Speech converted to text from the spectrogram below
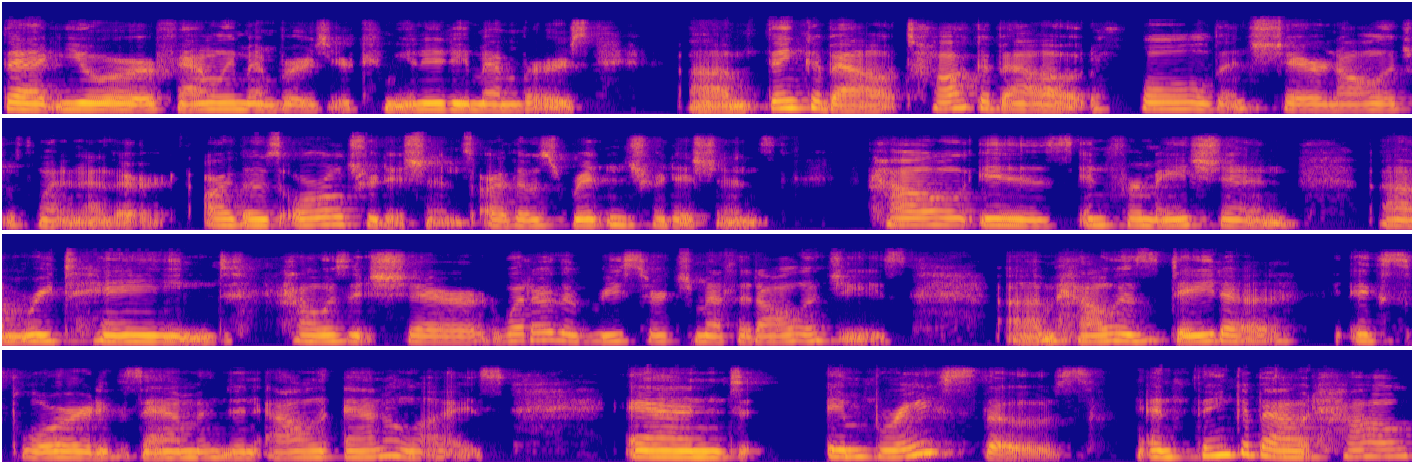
that your family members, your community members, um, think about, talk about, hold, and share knowledge with one another? Are those oral traditions? Are those written traditions? How is information um, retained? How is it shared? What are the research methodologies? Um, how is data explored, examined, and al- analyzed? And embrace those and think about how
